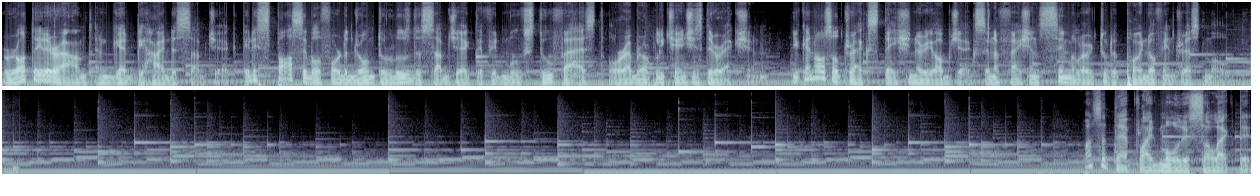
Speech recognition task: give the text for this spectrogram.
rotate around and get behind the subject. It is possible for the drone to lose the subject if it moves too fast or abruptly changes direction. You can also track stationary objects in a fashion similar to the point of interest mode. Once the tap flight mode is selected,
